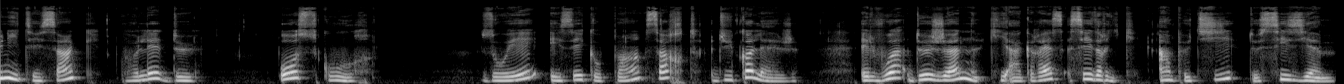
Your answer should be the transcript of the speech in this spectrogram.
Unité 5, volet 2. Au secours. Zoé et ses copains sortent du collège. Elle voit deux jeunes qui agressent Cédric, un petit de sixième.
